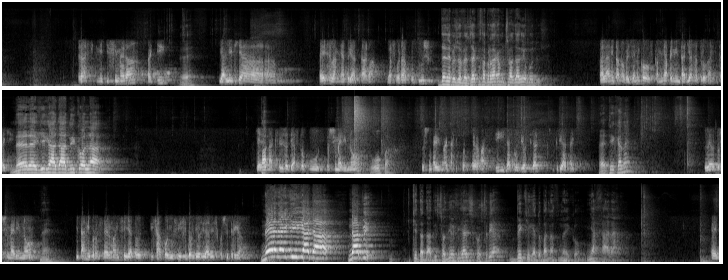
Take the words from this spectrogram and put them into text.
Τεράστια νίκη σήμερα. Ακή, Ε. η αλήθεια, θα ήθελα μια τριαντάρα διαφορά από τους. Δεν έπαιζε ο Βεζέκου, θα περνάγαμε τους 42 πόντους. Αλλά αν ήταν ο Βεζένικοφ, καμιά πενηνταριά θα τρώγανε. Ακή. Ναι ρε γίγαντα Νίκολα. Και Πα- να ξέρεις ότι αυτό που το σημερινό, Ούπα. το σημερινό ήταν η προθέρμανση για το 2023. Τάκη. Ε, τι έκανε; Λέω το σημερινό Ναι. ήταν η προθέρμανση για το τι θα ακολουθήσει το 2023. Ναι ρε γίγαντα! Να μπει... Κοίτα τα δεις, το 2023 μπήκε για τον Παναθηναϊκό. Μια χαρά. Ε,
